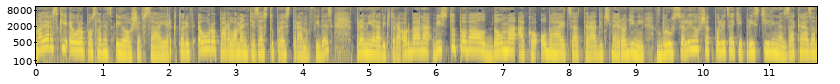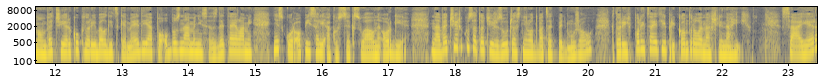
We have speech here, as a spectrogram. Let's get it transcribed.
Maďarský europoslanec Jošef Sajer, ktorý v Europarlamente zastupuje stranu Fides, premiéra Viktora Orbána, vystupoval doma ako obhajca tradičnej rodiny. V Bruseli ho však policajti pristihli na zakázanom večierku, ktorý belgické médiá po oboznámení sa s detailami neskôr opísali ako sexuálne orgie. Na večierku sa totiž zúčastnilo 25 mužov, ktorých policajti pri kontrole našli nahých. Sajer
